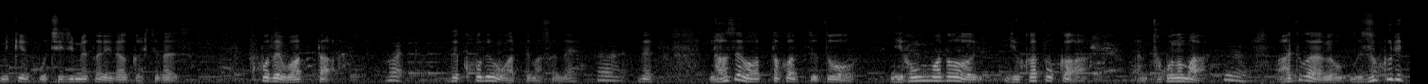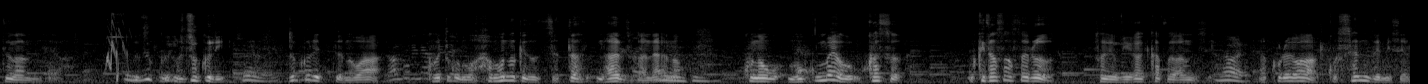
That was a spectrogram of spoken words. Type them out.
幹をこう縮めたりなんかしてないです。ここで割った。はい。でここでも割ってますよね。はでなぜ割ったかっていうと日本窓床とかあの床の間。いうん。あれとかあのうずくりってなんですようずくり。うずくりっていうのはこういうところも刃物傷絶対ないですからね、あのうんうん。この木目を浮かす浮き出させるそういう磨き方があるんですよ。はい。これはこう線で見せる。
